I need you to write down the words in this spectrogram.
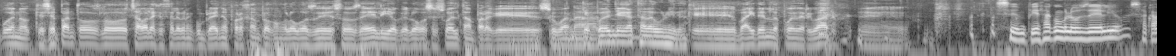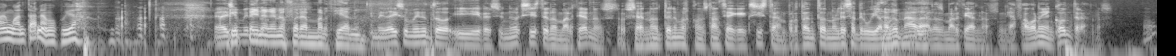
Bueno, que sepan todos los chavales que celebren cumpleaños, por ejemplo, con globos de esos de helio que luego se sueltan para que suban a. Que pueden llegar a Estados Unidos. Que Biden los puede derribar. Eh, Se empieza con globos de helio, se acaba en Guantánamo, cuidado. ¿me dais Qué un pena minuto? que no fueran marcianos. Me dais un minuto y pero si no existen los marcianos, o sea, no tenemos constancia de que existan, por tanto no les atribuyamos Claro, nada a pues- los marcianos, ni a favor ni en contra. ¿no?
